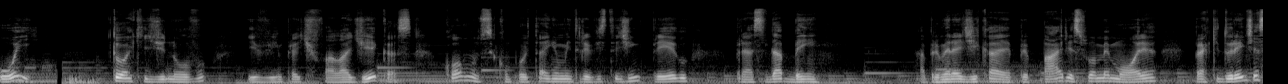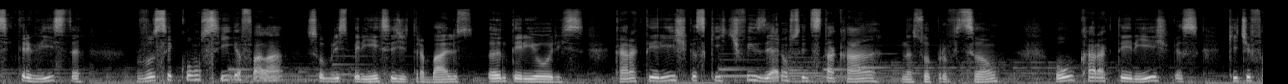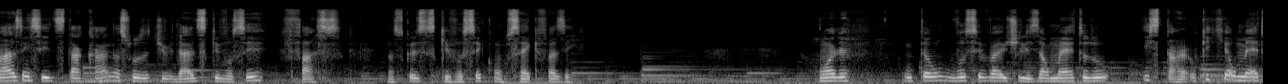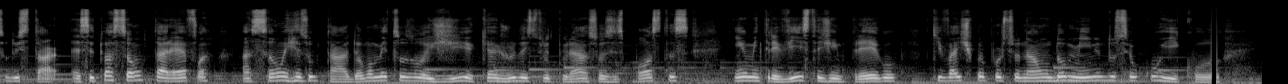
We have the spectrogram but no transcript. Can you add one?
Oi, tô aqui de novo e vim para te falar dicas como se comportar em uma entrevista de emprego para se dar bem. A primeira dica é prepare a sua memória para que durante essa entrevista você consiga falar sobre experiências de trabalhos anteriores, características que te fizeram se destacar na sua profissão ou características que te fazem se destacar nas suas atividades que você faz, nas coisas que você consegue fazer. Olha, então você vai utilizar o método STAR. O que é o método STAR? É situação, tarefa, ação e resultado. É uma metodologia que ajuda a estruturar suas respostas em uma entrevista de emprego que vai te proporcionar um domínio do seu currículo.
